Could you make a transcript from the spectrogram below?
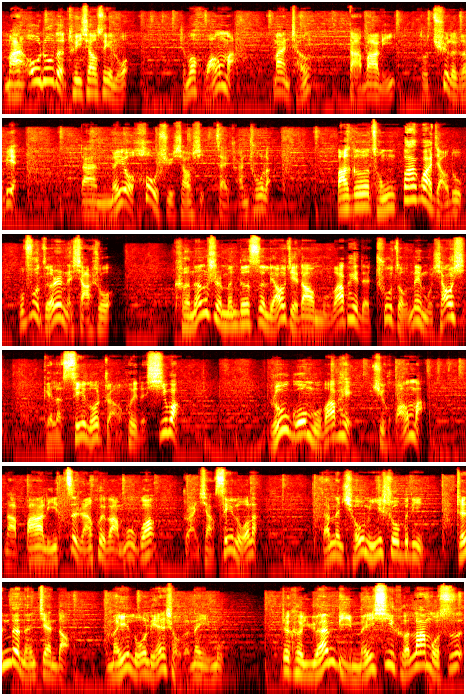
满欧洲的推销 C 罗，什么皇马、曼城、大巴黎都去了个遍，但没有后续消息再传出了。八哥从八卦角度不负责任的瞎说，可能是门德斯了解到姆巴佩的出走内幕消息，给了 C 罗转会的希望。如果姆巴佩去皇马，那巴黎自然会把目光转向 C 罗了。咱们球迷说不定真的能见到梅罗联手的那一幕，这可远比梅西和拉莫斯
